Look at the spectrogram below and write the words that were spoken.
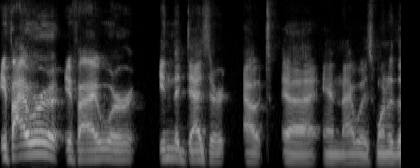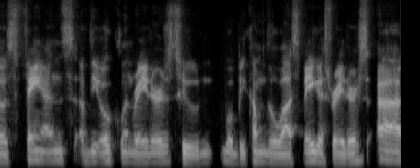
If I were if I were in the desert out uh, and I was one of those fans of the Oakland Raiders who will become the Las Vegas Raiders. Uh,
